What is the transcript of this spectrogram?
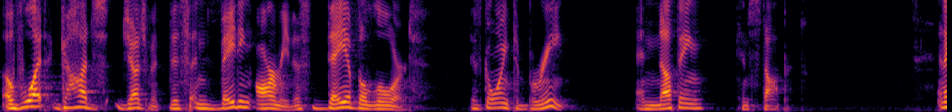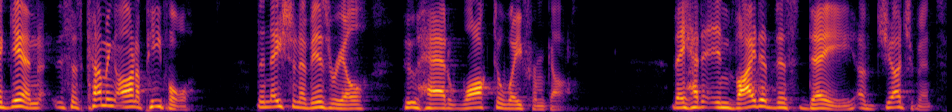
of what God's judgment, this invading army, this day of the Lord, is going to bring, and nothing can stop it. And again, this is coming on a people, the nation of Israel, who had walked away from God. They had invited this day of judgment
